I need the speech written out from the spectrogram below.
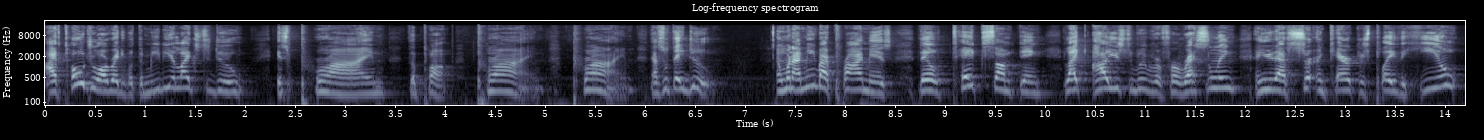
I've told you already what the media likes to do is prime the pump. Prime, prime. That's what they do. And what I mean by prime is they'll take something like how used to be for wrestling, and you'd have certain characters play the heel,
